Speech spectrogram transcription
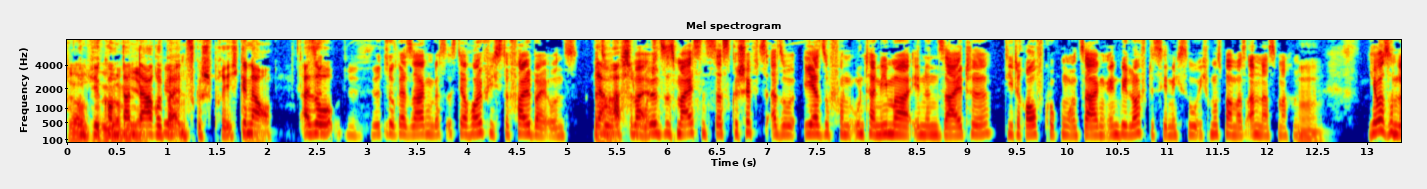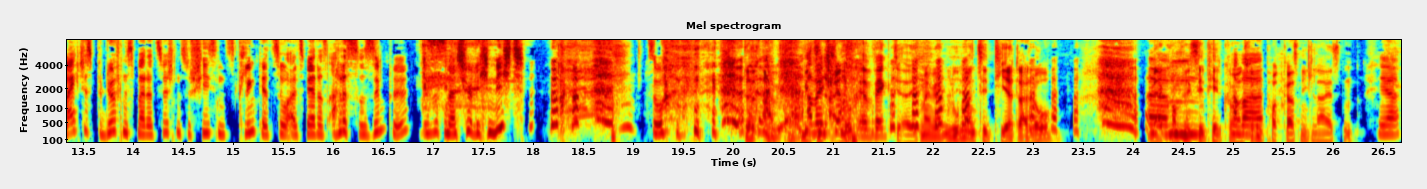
Ja, und wir kommen dann mir. darüber ja. ins Gespräch. Genau. Also ich würde sogar sagen, das ist der häufigste Fall bei uns. Also ja, absolut. Bei uns ist meistens das Geschäfts-, also eher so von UnternehmerInnenseite, die drauf gucken und sagen, irgendwie läuft es hier nicht so, ich muss mal was anders machen. Hm. Ich habe so ein leichtes Bedürfnis, mal dazwischen zu schießen. Es klingt jetzt so, als wäre das alles so simpel. Ist es natürlich nicht. so. Das habe ich, hab ich den Eindruck erweckt. Ich meine, wir haben Luhmann zitiert, hallo. Mehr ähm, Komplexität können wir uns für den Podcast nicht leisten. Ja,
